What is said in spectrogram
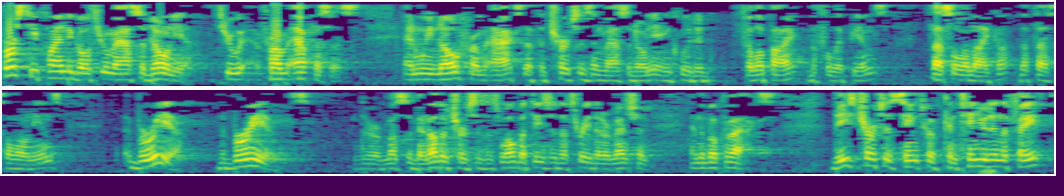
First, he planned to go through Macedonia, through, from Ephesus. And we know from Acts that the churches in Macedonia included Philippi, the Philippians, Thessalonica, the Thessalonians, Berea, the Bereans. There must have been other churches as well, but these are the three that are mentioned in the book of Acts. These churches seem to have continued in the faith,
